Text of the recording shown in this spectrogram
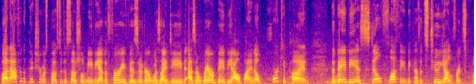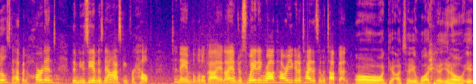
But after the picture was posted to social media, the furry visitor was ID'd as a rare baby albino porcupine. The baby is still fluffy because it's too young for its quills to have been hardened. The museum is now asking for help to name the little guy. And I am just waiting, Rob. How are you going to tie this in with Top Gun? Oh, I tell you what, uh, you know, it,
